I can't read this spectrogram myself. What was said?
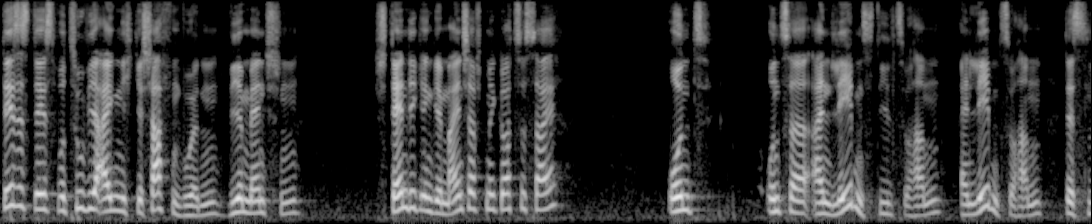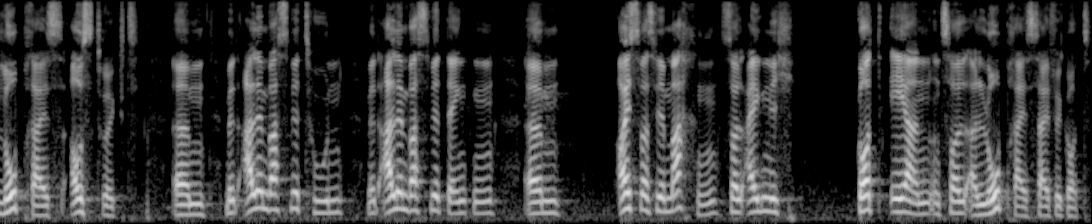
das ist das, wozu wir eigentlich geschaffen wurden, wir Menschen, ständig in Gemeinschaft mit Gott zu sein und unser, einen Lebensstil zu haben, ein Leben zu haben, das Lobpreis ausdrückt. Ähm, mit allem, was wir tun, mit allem, was wir denken, ähm, alles, was wir machen, soll eigentlich Gott ehren und soll ein Lobpreis sein für Gott.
